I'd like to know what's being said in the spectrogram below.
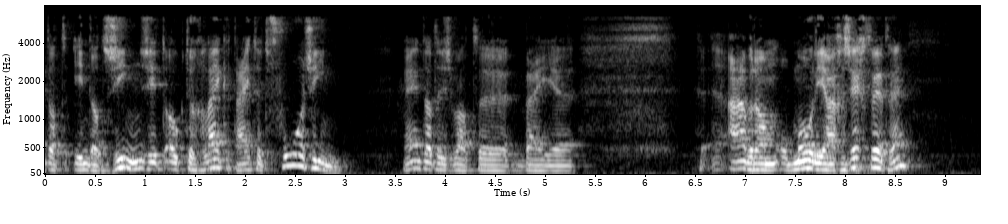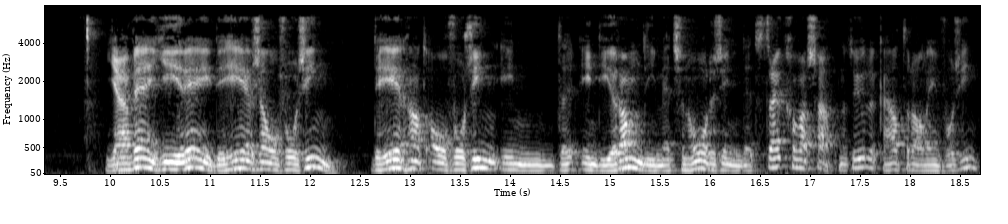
dat, in dat zien zit ook tegelijkertijd het voorzien. dat is wat uh, bij uh, Abraham op Moria gezegd werd. Hè? Yahweh, Jireh, de Heer zal voorzien. De Heer had al voorzien in, de, in die ram die met zijn horens in het struikgewas zat. Natuurlijk, hij had er al in voorzien.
